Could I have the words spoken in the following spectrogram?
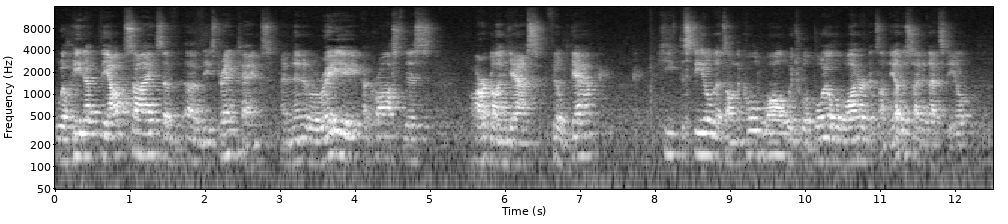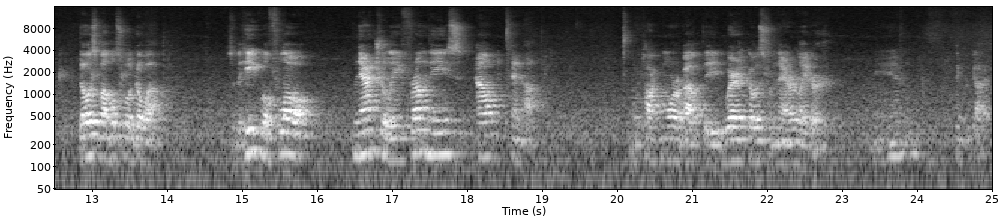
will heat up the outsides of, of these drain tanks, and then it will radiate across this argon gas filled gap, heat the steel that's on the cold wall, which will boil the water that's on the other side of that steel. Those bubbles will go up. So the heat will flow naturally from these out and up. We'll talk more about the where it goes from there later. And I think we got it.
